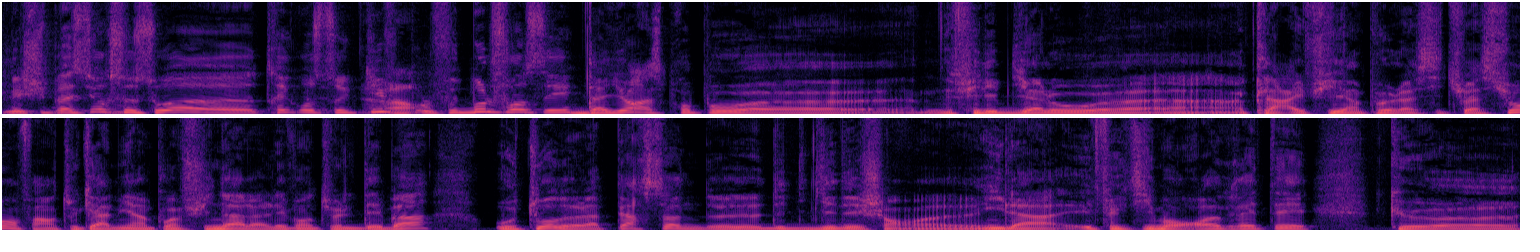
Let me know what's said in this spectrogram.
mais je suis pas sûr que ce soit euh, très constructif Alors, pour le football français. D'ailleurs, à ce propos, euh, Philippe Diallo euh, a clarifié un peu la situation, enfin en tout cas a mis un point final à l'éventuel débat autour de la personne de, de Didier Deschamps. Euh, il a effectivement regretté que euh,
